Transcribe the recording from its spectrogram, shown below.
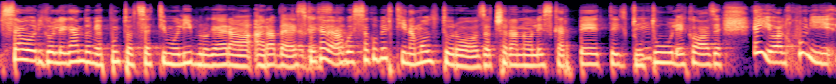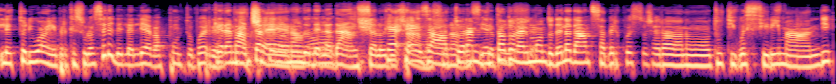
Stavo ricollegandomi appunto al settimo libro che era Arabesque, che aveva questa copertina molto rosa, c'erano le scarpette, il tutù, sì. le cose. E io alcuni lettori uomini, perché sulla serie dell'allieva appunto poi in che realtà era ambientato nel mondo della danza, lo che, diciamo. Esatto, era ambientato nel mondo della danza, per questo c'erano tutti questi rimandi.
